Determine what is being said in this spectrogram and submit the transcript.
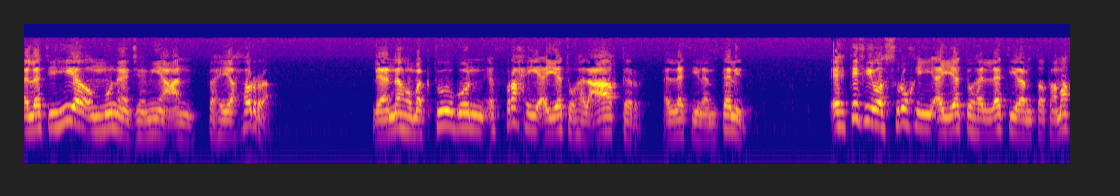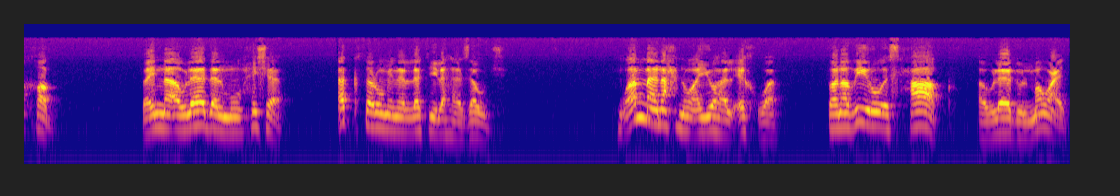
التي هي أمنا جميعا فهي حرة لأنه مكتوب افرحي أيتها العاقر التي لم تلد. اهتفي واصرخي أيتها التي لم تتمخض فإن أولاد الموحشة أكثر من التي لها زوج. وأما نحن أيها الإخوة فنظير إسحاق أولاد الموعد.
